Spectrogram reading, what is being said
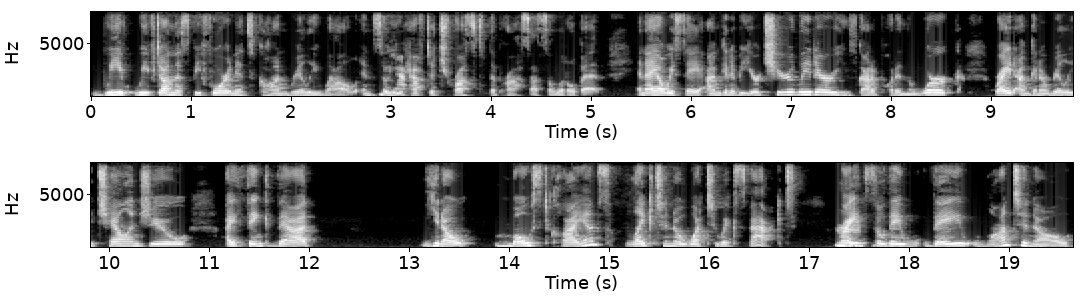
we've we've done this before and it's gone really well. And so yeah. you have to trust the process a little bit. And i always say i'm going to be your cheerleader. You've got to put in the work right? I'm going to really challenge you. I think that you know most clients like to know what to expect right mm-hmm. so they they want to know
